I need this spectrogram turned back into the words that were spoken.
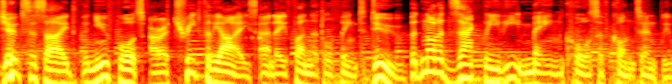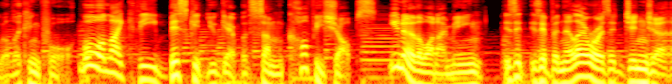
Jokes aside, the new forts are a treat for the eyes and a fun little thing to do, but not exactly the main course of content we were looking for. More like the biscuit you get with some coffee shops. You know the one I mean. Is it is it vanilla or is it ginger?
